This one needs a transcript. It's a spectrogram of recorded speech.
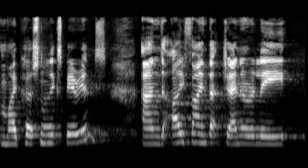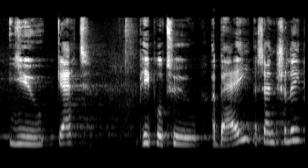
my personal experience, and I find that generally you get people to obey essentially,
